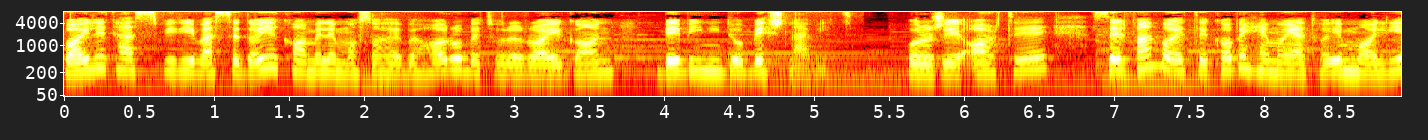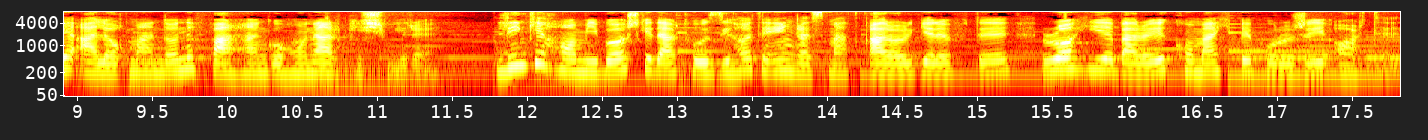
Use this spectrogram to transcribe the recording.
فایل تصویری و صدای کامل مصاحبه ها رو به طور رایگان ببینید و بشنوید. پروژه آرته صرفاً با اتکاب حمایت های مالی علاقمندان فرهنگ و هنر پیش میره. لینک هامی باش که در توضیحات این قسمت قرار گرفته راهیه برای کمک به پروژه آرته.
